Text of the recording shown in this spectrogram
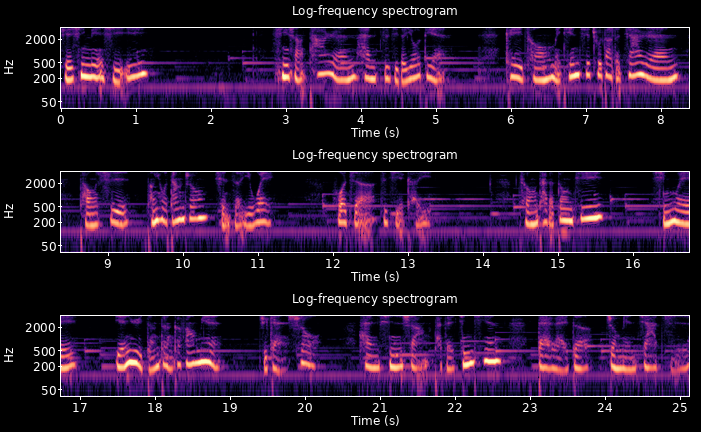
决心练习一：欣赏他人和自己的优点，可以从每天接触到的家人、同事、朋友当中选择一位，或者自己也可以从他的动机、行为、言语等等各方面去感受和欣赏他在今天带来的正面价值。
